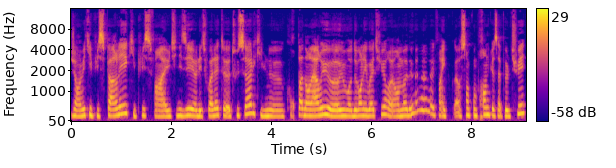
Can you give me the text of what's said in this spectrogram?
j'ai envie qu'il puisse parler, qu'il puisse enfin utiliser euh, les toilettes euh, tout seul, qu'il ne court pas dans la rue devant les voitures en mode enfin sans comprendre que ça peut le tuer.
